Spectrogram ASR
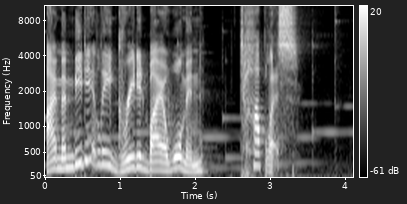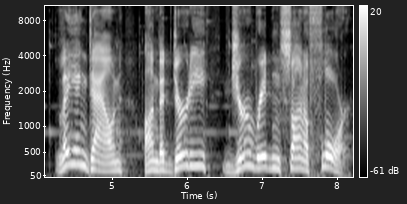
I'm immediately greeted by a woman topless laying down on the dirty, germ ridden sauna floor,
